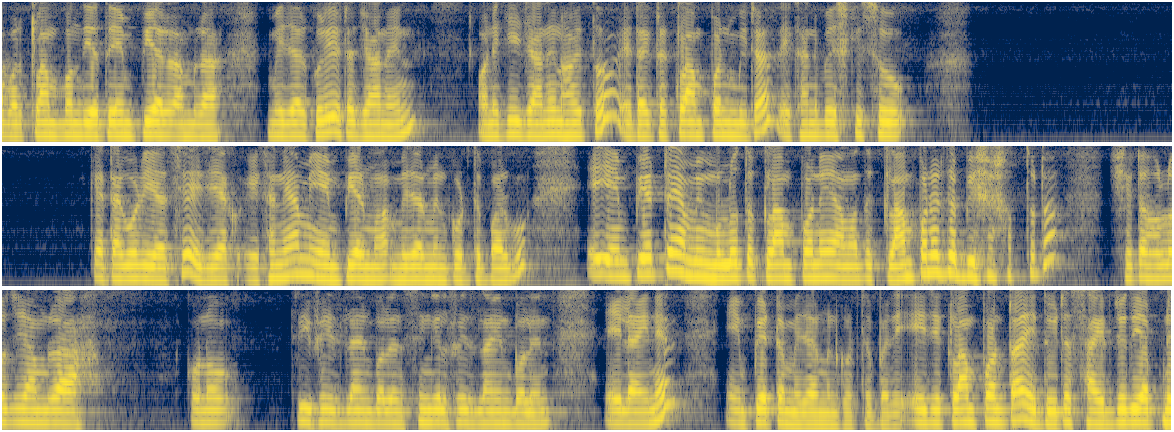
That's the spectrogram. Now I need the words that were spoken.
আবার ক্লাম্পন দিয়ে তো এম্পিয়ার আমরা মেজার করি, এটা জানেন। অনেকেই জানেন হয়তো, এটা একটা ক্লাম্পন মিটার এখানে বেশ কিছু ক্যাটাগরি আছে, এই যে এখানে আমি এম্পিয়ার মেজারমেন্ট করতে পারব। এই এম্পিয়ারটাই আমি মূলত ক্লাম্পনে, আমাদের ক্লাম্পনের যে বিশেষত্বটা, সেটা হলো যে আমরা কোনো থ্রি ফেজ লাইন বলেন সিঙ্গেল ফেজ লাইন বলেন, এই লাইনের এম্পিয়ারটা মেজারমেন্ট করতে পারি। এই যে ক্লাম্পনটা, এই দুইটা সাইড যদি আপনি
